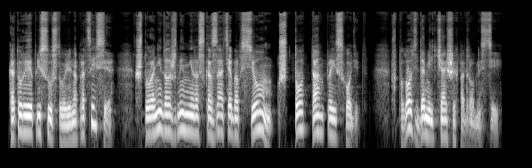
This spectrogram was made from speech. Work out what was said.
которые присутствовали на процессе, что они должны мне рассказать обо всем, что там происходит, вплоть до мельчайших подробностей.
